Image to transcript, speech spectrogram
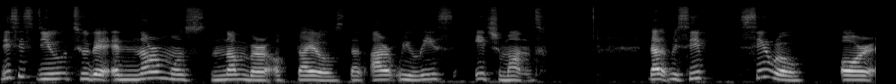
This is due to the enormous number of titles that are released each month that receive zero or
